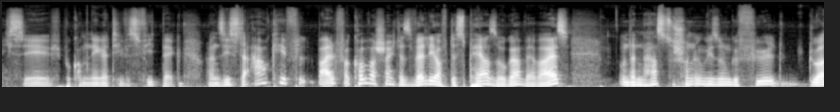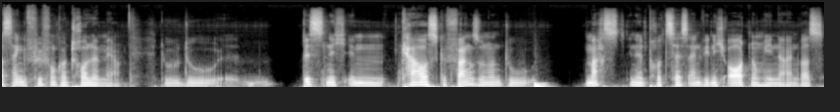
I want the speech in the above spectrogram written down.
Ich sehe, ich bekomme negatives Feedback. Und dann siehst du, ah, okay, bald kommt wahrscheinlich das Valley of Despair sogar, wer weiß. Und dann hast du schon irgendwie so ein Gefühl, du hast ein Gefühl von Kontrolle mehr. Du, du bist nicht im Chaos gefangen, sondern du machst in den Prozess ein wenig Ordnung hinein, was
